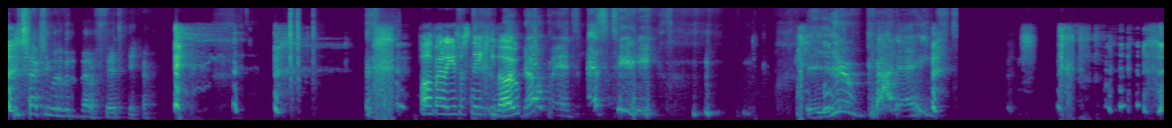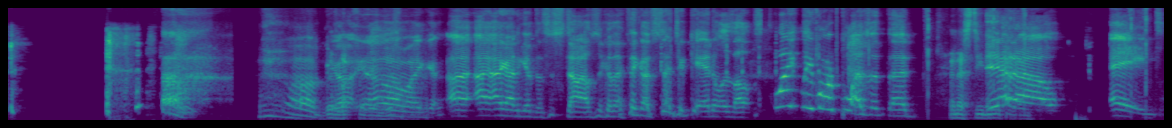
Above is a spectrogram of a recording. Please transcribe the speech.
which actually would have been a better fit here. Final Fantasy for sneaky though. Nope, it's STDs. You've got it. oh, oh Good god! luck for them, Oh my god! I, I I gotta give this to Styles because I think a scented candle is all slightly more pleasant than An STD. you know AIDS.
